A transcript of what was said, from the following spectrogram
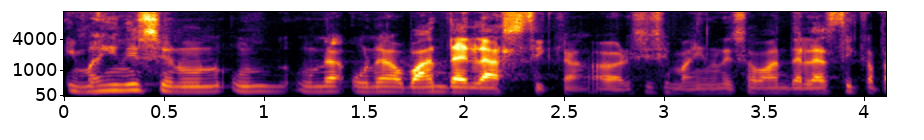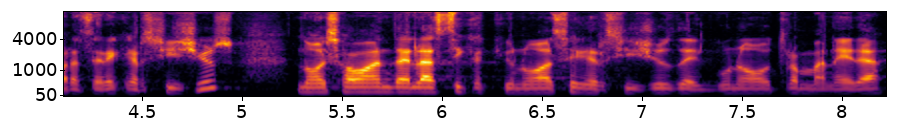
imagínense en una, banda elástica, a ver si se imaginan esa banda elástica para hacer ejercicios, no esa banda elástica que uno hace ejercicios de alguna u otra manera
